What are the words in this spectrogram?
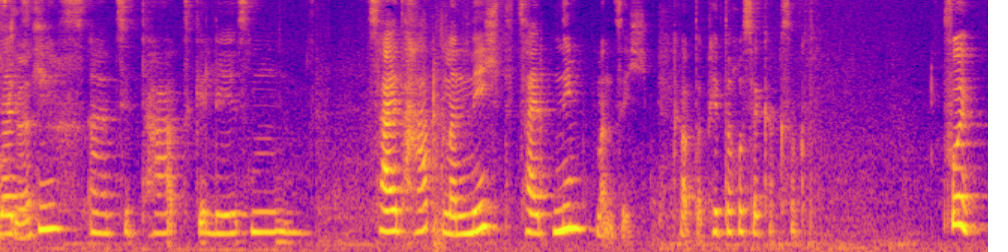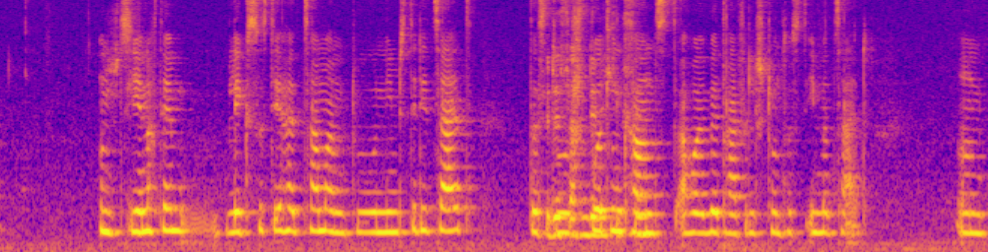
letztens ein Zitat gelesen. Zeit hat man nicht, Zeit nimmt man sich, hat der Peter Rosecka gesagt. Pfui. Und je nachdem legst du es dir halt zusammen. Du nimmst dir die Zeit, dass du Sachen, spurteln wichtig sind. kannst. Eine halbe, dreiviertel Stunde hast du immer Zeit. Und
